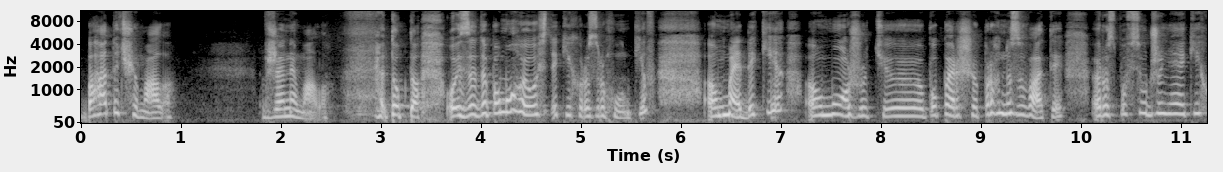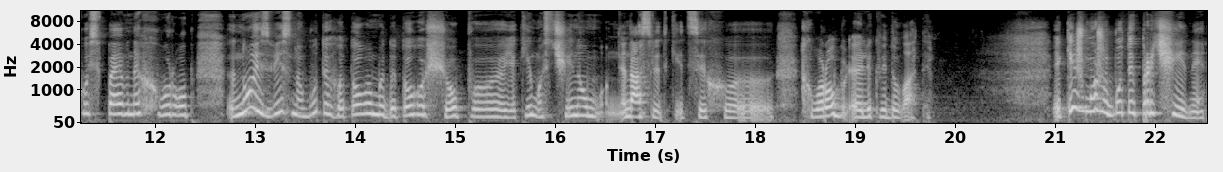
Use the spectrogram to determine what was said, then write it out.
Багато чи мало? Вже немало. Тобто, ось за допомогою ось таких розрахунків е, медики е, можуть, по-перше, прогнозувати розповсюдження якихось певних хвороб. Ну і, звісно, бути готовими до того, щоб якимось чином наслідки цих хвороб ліквідувати. Які ж можуть бути причини,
